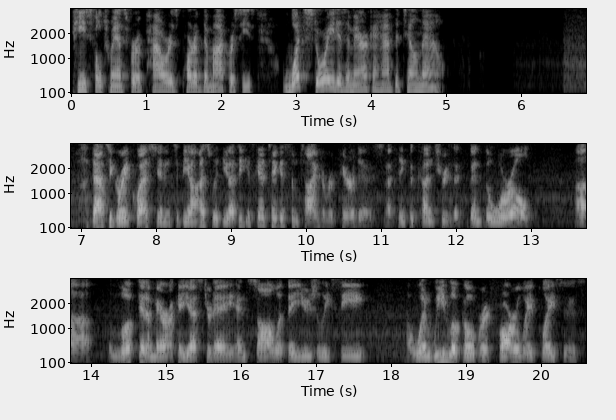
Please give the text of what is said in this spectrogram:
peaceful transfer of power is part of democracies. What story does America have to tell now? That's a great question. And to be honest with you, I think it's going to take us some time to repair this. I think the country, the, the world, uh, looked at America yesterday and saw what they usually see uh, when we look over at faraway places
